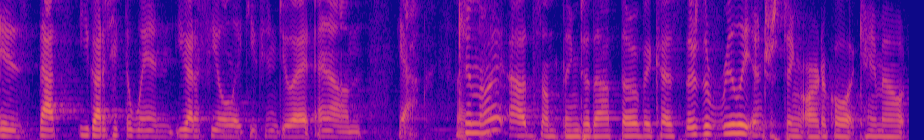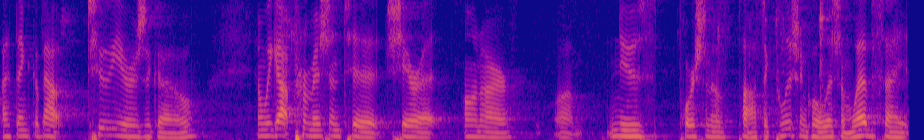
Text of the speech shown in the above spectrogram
is that's you got to take the win, you got to feel like you can do it, and um, yeah. So Can it. I add something to that though? Because there's a really interesting article that came out, I think, about two years ago, and we got permission to share it on our um, news portion of Plastic Pollution Coalition website.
